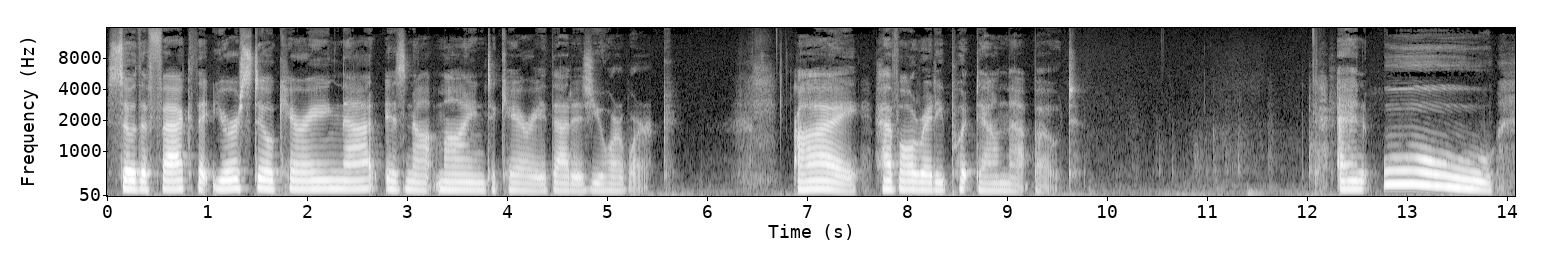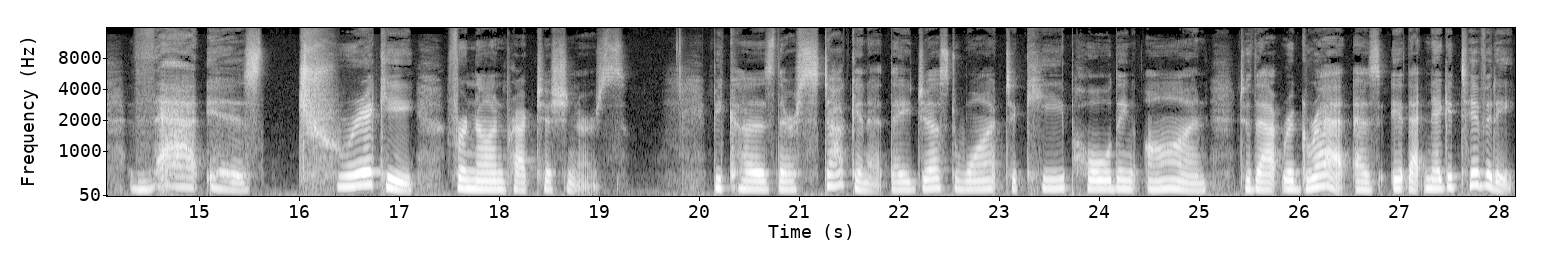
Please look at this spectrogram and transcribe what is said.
So the fact that you're still carrying that is not mine to carry, that is your work. I have already put down that boat. And ooh, that is tricky for non practitioners because they're stuck in it. They just want to keep holding on to that regret as it, that negativity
